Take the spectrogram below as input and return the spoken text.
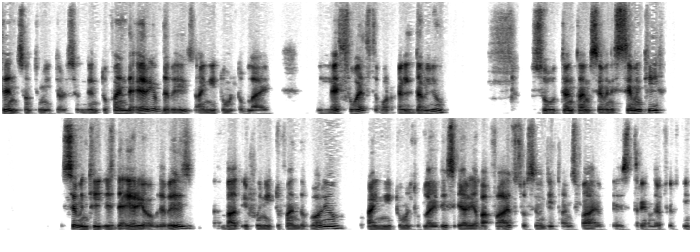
10 centimeters. And then to find the area of the base, I need to multiply length width or LW. So 10 times 7 is 70. 70 is the area of the base, but if we need to find the volume, I need to multiply this area by 5. So 70 times 5 is 350.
